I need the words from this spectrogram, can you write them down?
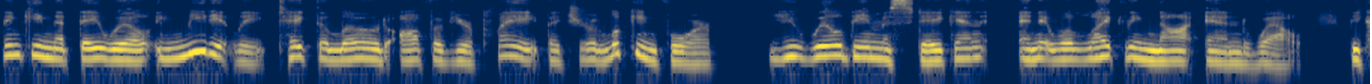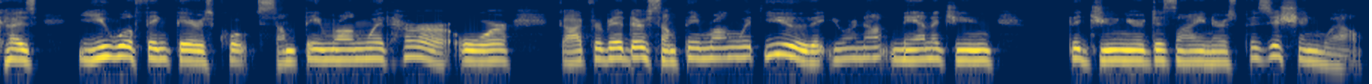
thinking that they will immediately take the load off of your plate that you're looking for, you will be mistaken and it will likely not end well because you will think there's quote something wrong with her or god forbid there's something wrong with you that you're not managing the junior designer's position well.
